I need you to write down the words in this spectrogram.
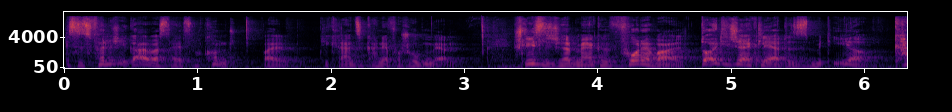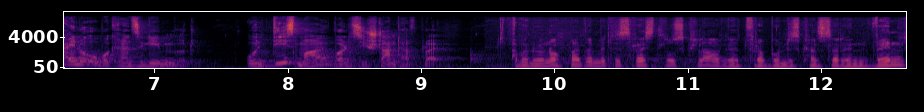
Es ist völlig egal, was da jetzt noch kommt, weil die Grenze kann ja verschoben werden. Schließlich hat Merkel vor der Wahl deutlich erklärt, dass es mit ihr keine Obergrenze geben wird. Und diesmal wollte sie standhaft bleiben. Aber nur noch mal, damit es restlos klar wird, Frau Bundeskanzlerin, wenn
